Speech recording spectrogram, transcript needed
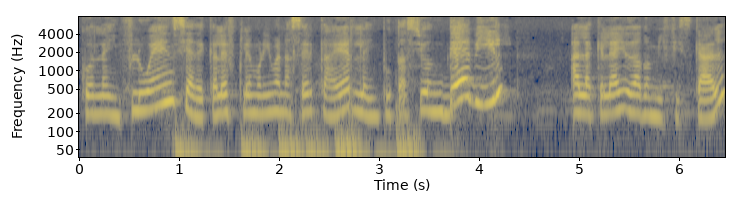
con la influencia de Caleb Clemor, iban a hacer caer la imputación débil a la que le ha ayudado mi fiscal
